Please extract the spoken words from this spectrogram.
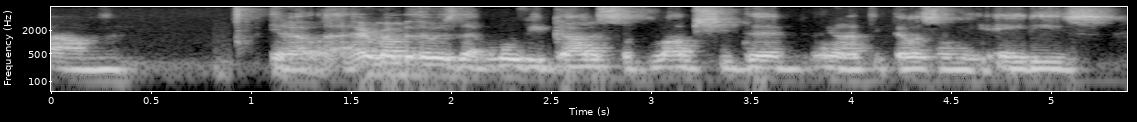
um, you know, I remember there was that movie Goddess of Love she did. You know, I think that was in the '80s.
